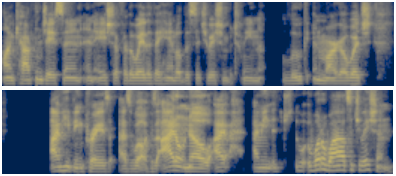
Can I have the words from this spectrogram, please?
on Captain Jason and Aesha for the way that they handled the situation between Luke and Margot, which I'm heaping praise as well because I don't know. I I mean, it, what a wild situation.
